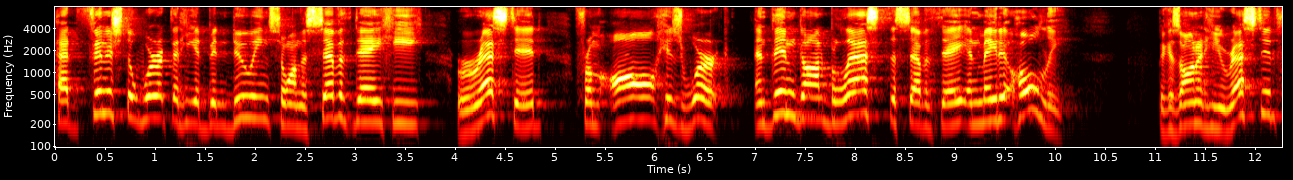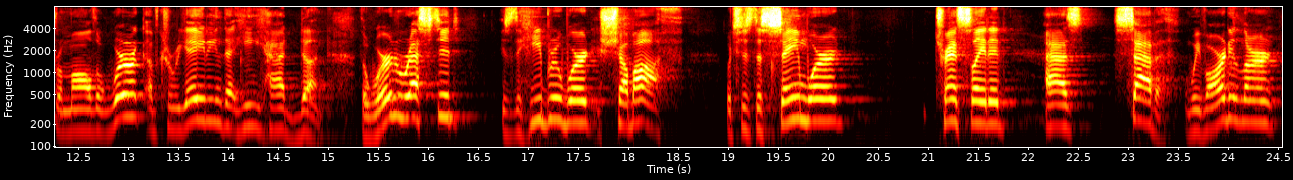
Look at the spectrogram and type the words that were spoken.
had finished the work that he had been doing. So on the seventh day, he rested from all his work. And then God blessed the seventh day and made it holy, because on it he rested from all the work of creating that he had done. The word rested is the Hebrew word Shabbath, which is the same word translated as Sabbath. We've already learned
